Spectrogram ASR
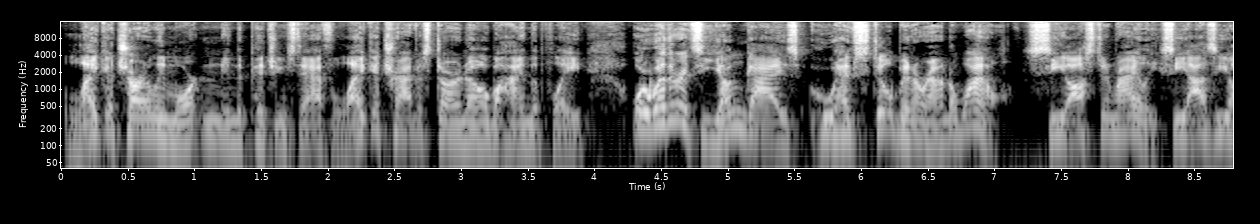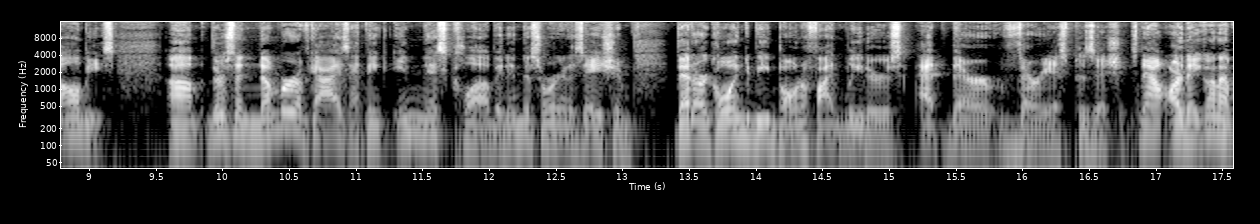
like a Charlie Morton in the pitching staff, like a Travis d'Arnaud behind the plate, or whether it's young guys who have still been around a while. See Austin Riley, see Ozzie Albies. Um, there's a number of guys, I think, in this club and in this organization that are going to be bona fide leaders at their various positions. Now, are they going to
